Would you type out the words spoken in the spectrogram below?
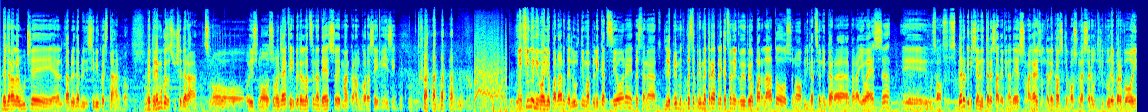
vedrà la luce al WWDC di quest'anno. Vedremo cosa succederà. Sono, io sono, sono già in filiera relazione adesso e mancano ancora sei mesi. Infine vi voglio parlare dell'ultima applicazione, una, prime, queste prime tre applicazioni di cui vi ho parlato sono applicazioni per, per iOS e so, spero che vi siano interessate fino adesso, magari sono delle cose che possono essere utili pure per voi.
